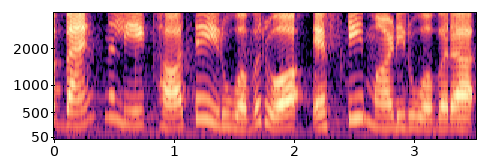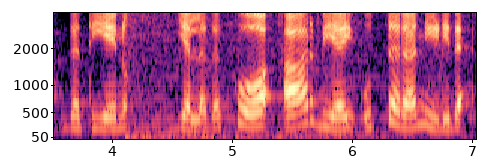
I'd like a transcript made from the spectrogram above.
ಬ್ಯಾಂಕ್ನಲ್ಲಿ ಖಾತೆ ಇರುವವರು ಎಫ್ಡಿ ಮಾಡಿರುವವರ ಗತಿಯೇನು ಎಲ್ಲದಕ್ಕೂ ಆರ್ಬಿಐ ಉತ್ತರ ನೀಡಿದೆ.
